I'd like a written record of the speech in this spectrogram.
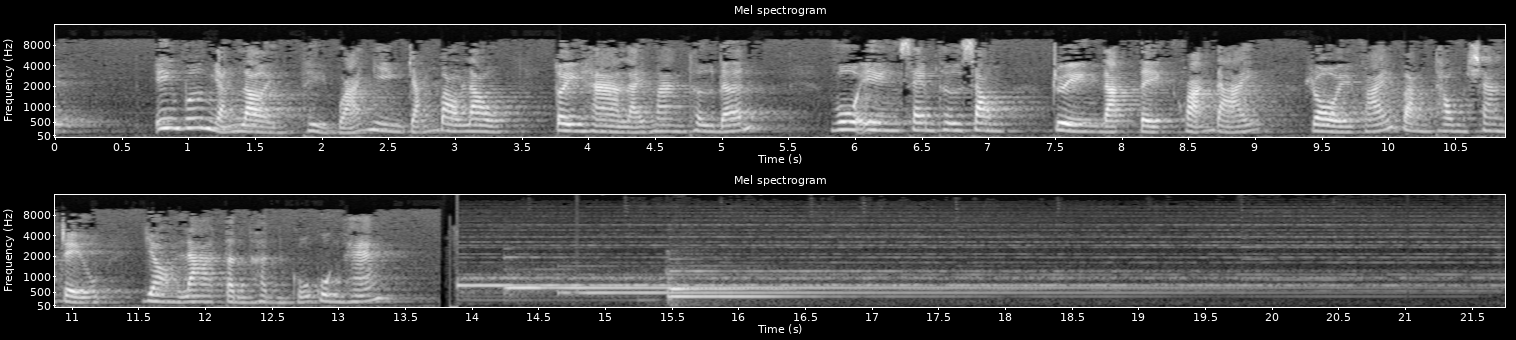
Yên vương nhận lời thì quả nhiên chẳng bao lâu, Tùy Hà lại mang thư đến. Vua Yên xem thư xong Truyền đặt tiệc khoản đại Rồi phái văn thông sang triệu Dò la tình hình của quân Hán.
